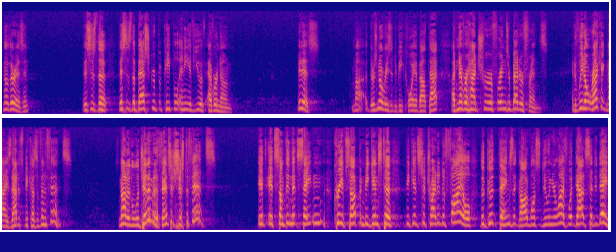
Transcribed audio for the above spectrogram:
No, there isn't. This is the, this is the best group of people any of you have ever known. It is. Not, there's no reason to be coy about that. I've never had truer friends or better friends. And if we don't recognize that, it's because of an offense. It's not a legitimate offense, it's just offense. It, it's something that Satan creeps up and begins to, begins to try to defile the good things that God wants to do in your life. What dad said today,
